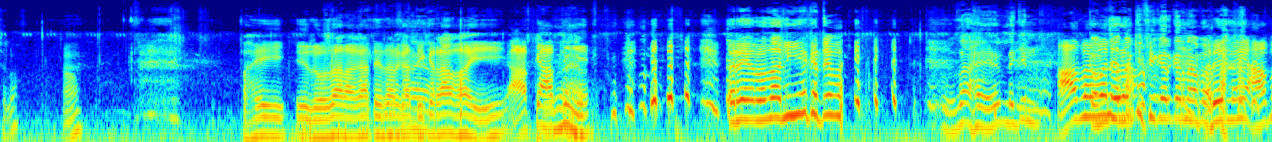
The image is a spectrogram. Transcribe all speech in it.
चलो। हाँ? भाई रोज़ा लगाते का दिख रहा भाई। आप क्या आप नहीं है? अरे रोज़ा नहीं है कहते भाई। रोजा है लेकिन आप बोले ना। की फ़िक्र करना अरे नहीं आप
